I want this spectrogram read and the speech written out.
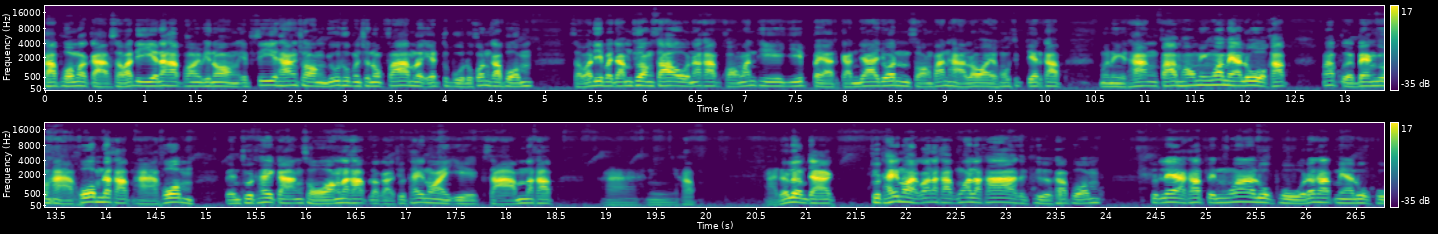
ครับผมกับกาบสวัสดีนะครับพ่อแม่พี่น้องเอฟซีทางช่องยูทูบบัญชนกฟ้าร์มลยเอสตุบูทุกคนครับผม สวัสดีประจำช่วงเช้านะครับของวันที่ 28 กันยายน 2567 ครับเมื่อนี้ทางฟาร์มเฮามิงว่าแม่ลูกครับ มาเปิดแบงอยู่หาโคมนะครับหาโคมเป็นชุดให้กลางสองนะครับ แล้วก็ชุดให้หน่อยอีกสามนะครับอ่านี่ครับอ่าเดี๋ยวเริ่มจากชุดให้หน่อยก่อนนะครับว่าราคาถือครับผมชุดแรกครับเป็นว่าลูกผูนะครับ แม่ลูกผู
